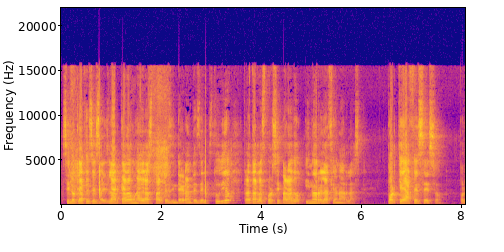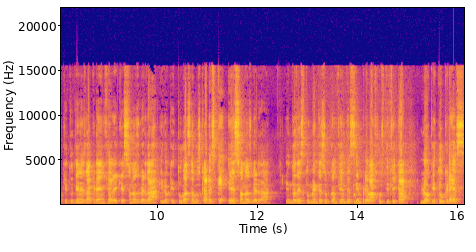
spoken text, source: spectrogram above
si lo que haces es aislar cada una de las partes integrantes del estudio, tratarlas por separado y no relacionarlas. ¿Por qué haces eso? Porque tú tienes la creencia de que eso no es verdad y lo que tú vas a buscar es que eso no es verdad. Y entonces tu mente subconsciente siempre va a justificar lo que tú crees.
